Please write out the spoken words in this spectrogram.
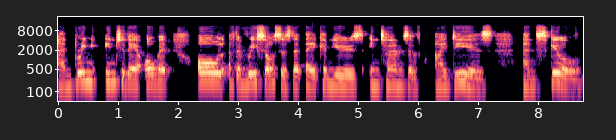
and bring into their orbit all of the resources that they can use in terms of ideas and skill.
